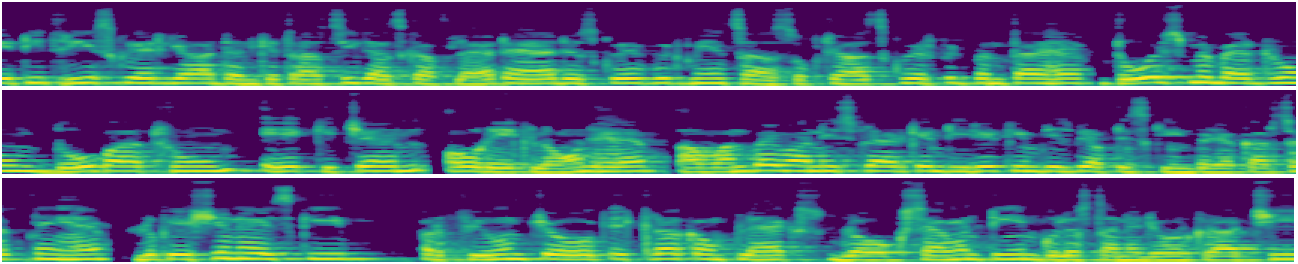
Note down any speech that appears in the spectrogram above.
83 स्क्वायर या डन के तिरासी गज का फ्लैट है, जो स्क्वायर फीट में सात सौ पचास स्क्वायर फीट बनता है। दो इसमें बेडरूम दो बाथरूम एक किचन और एक लॉन्ज है। आप वन बाय वन इस फ्लैट के इंटीरियर की इमेजेस भी अपनी स्क्रीन पे कर सकते हैं। लोकेशन है इसकी perfume Chowk Iqra complex block 17 Gulistan Jauhar Karachi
